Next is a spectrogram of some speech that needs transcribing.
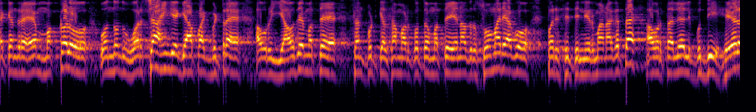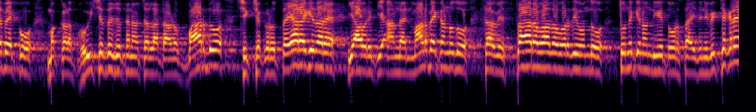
ಯಾಕಂದರೆ ಮಕ್ಕಳು ಒಂದೊಂದು ವರ್ಷ ಹಿಂಗೆ ಗ್ಯಾಪ್ ಆಗಿಬಿಟ್ರೆ ಅವರು ಯಾವುದೇ ಮತ್ತೆ ಸಣ್ಣ ಪುಟ್ಟ ಕೆಲಸ ಮಾಡ್ಕೋತ ಮತ್ತೆ ಏನಾದರೂ ಸೋಮಾರಿ ಆಗೋ ಪರಿಸ್ಥಿತಿ ನಿರ್ಮಾಣ ಆಗುತ್ತೆ. ಅವ್ರ ತಲೆಯಲ್ಲಿ ಬುದ್ಧಿ ಹೇಳಬೇಕು. ಮಕ್ಕಳ ಭವಿಷ್ಯದ ಜೊತೆ ನಾವು ಚಲ್ಲಾಟ ಆಡಬಾರ್ದು. ಶಿಕ್ಷಕರು ತಯಾರಾಗಿದ್ದಾರೆ. ಯಾವ ರೀತಿ ಆನ್ಲೈನ್ ಮಾಡಬೇಕನ್ನೋದು ಸವಿಸ್ತಾರವಾದ ವರದಿ ಒಂದು ತುಣುಕಿನೊಂದಿಗೆ ತೋರಿಸ್ತಾ ಇದ್ದೀನಿ ವೀಕ್ಷಕರೇ.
